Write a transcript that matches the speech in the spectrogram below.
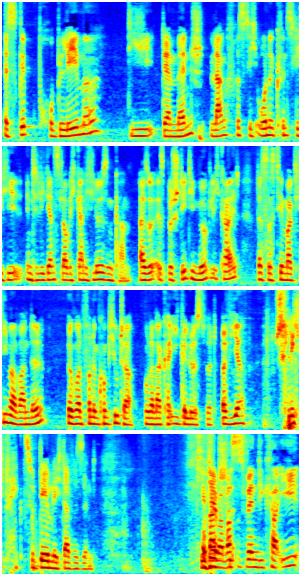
es gibt Probleme, die der Mensch langfristig ohne künstliche Intelligenz, glaube ich, gar nicht lösen kann. Also es besteht die Möglichkeit, dass das Thema Klimawandel irgendwann von einem Computer oder einer KI gelöst wird, weil wir schlichtweg zu dämlich dafür sind. Wir okay, aber was ist, wenn die KI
